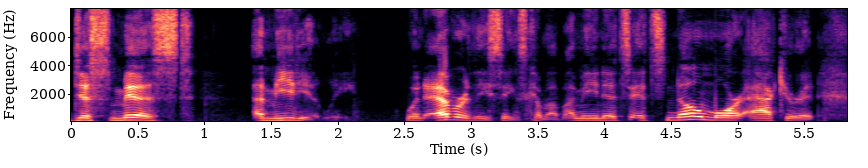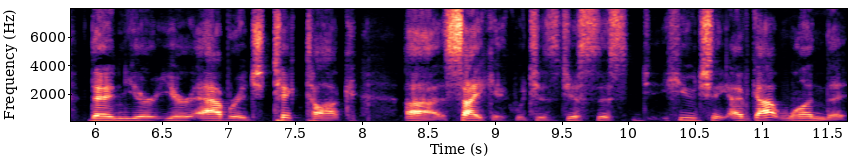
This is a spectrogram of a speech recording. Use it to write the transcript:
dismissed immediately whenever these things come up. I mean, it's it's no more accurate than your your average TikTok uh, psychic, which is just this huge thing. I've got one that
